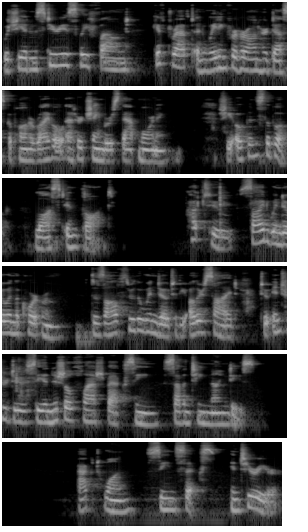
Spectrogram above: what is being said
which she had mysteriously found gift wrapped and waiting for her on her desk upon arrival at her chambers that morning. She opens the book, lost in thought. Cut to side window in the courtroom. Dissolve through the window to the other side to introduce the initial flashback scene, 1790s. Act 1, Scene 6, Interior,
